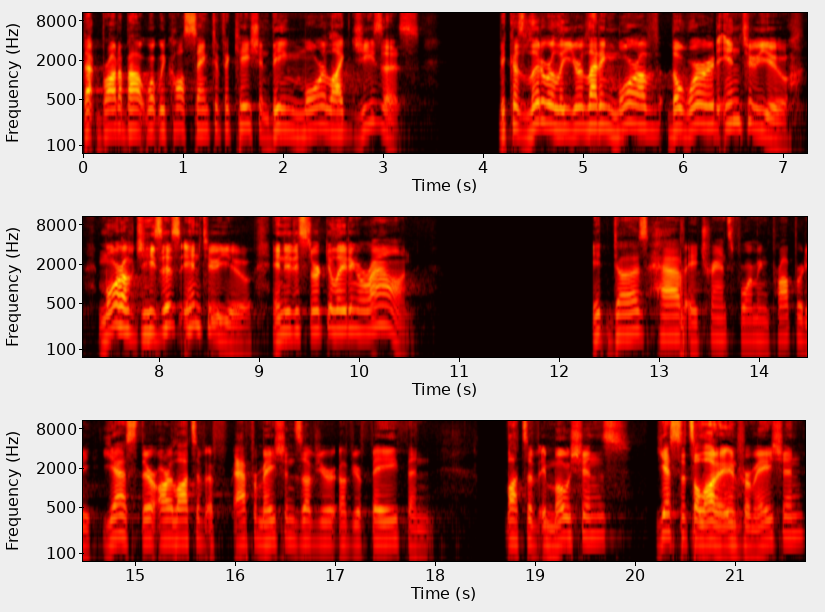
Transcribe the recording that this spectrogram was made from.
that brought about what we call sanctification, being more like Jesus. Because literally, you're letting more of the Word into you, more of Jesus into you, and it is circulating around. It does have a transforming property. Yes, there are lots of affirmations of your, of your faith and lots of emotions. Yes, it's a lot of information.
